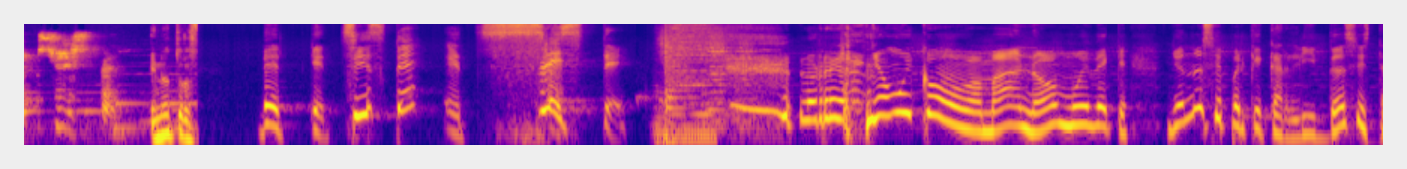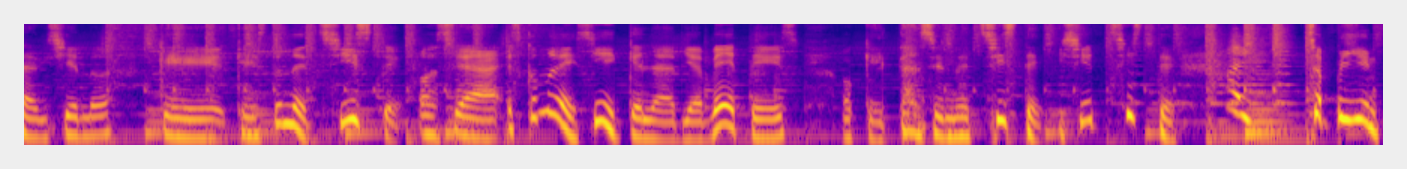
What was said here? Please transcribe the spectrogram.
existe. En otros De que existe, existe. Lo regañó muy como mamá, ¿no? Muy de que yo no sé por qué Carlitos está diciendo que, que esto no existe. O sea, es como decir que la diabetes o que el cáncer no existe. Y sí existe. Ay, Cepillín.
